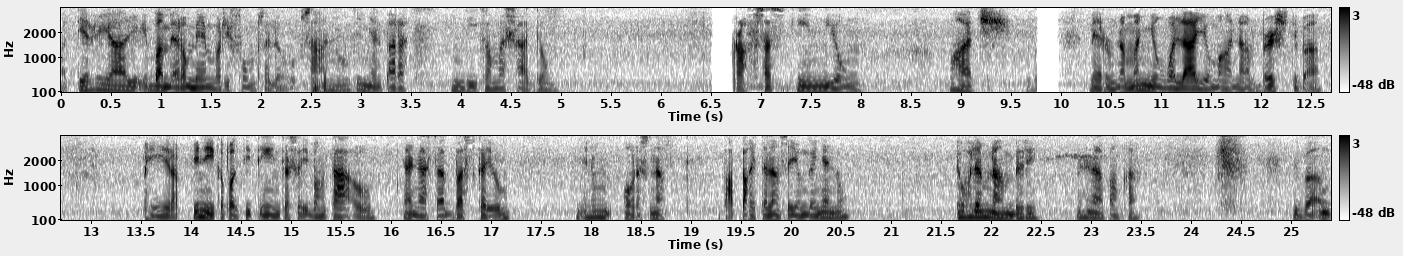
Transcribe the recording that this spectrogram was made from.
material, yung iba meron memory foam sa loob, sa ano, ganyan para hindi ka masyadong rough sa skin yung watch. Meron naman yung wala yung mga numbers, di ba? Mahirap yun eh kapag titingin ka sa ibang tao, yan, nasa bus kayo, anong oras na? Papakita lang sa yung ganyan, no? Eh, walang number eh. Nahinapan ka. di ba? Ang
